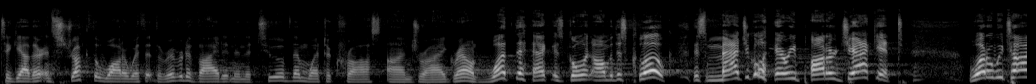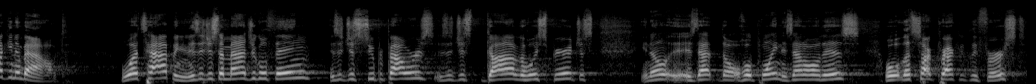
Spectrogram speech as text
together and struck the water with it. The river divided, and the two of them went across on dry ground. What the heck is going on with this cloak? This magical Harry Potter jacket? What are we talking about? What's happening? Is it just a magical thing? Is it just superpowers? Is it just God, or the Holy Spirit? Just, you know, is that the whole point? Is that all it is? Well, let's talk practically first.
